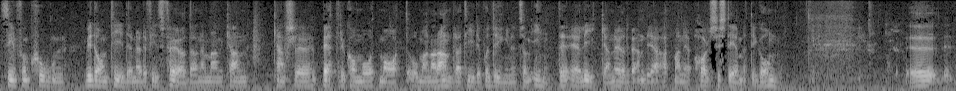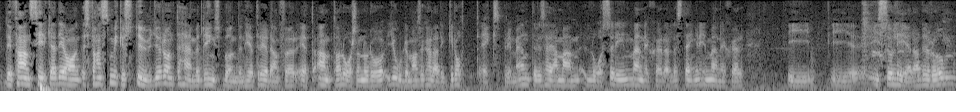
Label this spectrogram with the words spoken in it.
sin funktion vid de tider när det finns föda, när man kan kanske bättre komma åt mat och man har andra tider på dygnet som inte är lika nödvändiga att man har systemet igång. Eh, det fanns, cirkadian, det fanns mycket studier runt det här med dygnsbundenhet redan för ett antal år sedan och då gjorde man så kallade grottexperiment, det vill säga man låser in människor eller stänger in människor i, i isolerade rum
